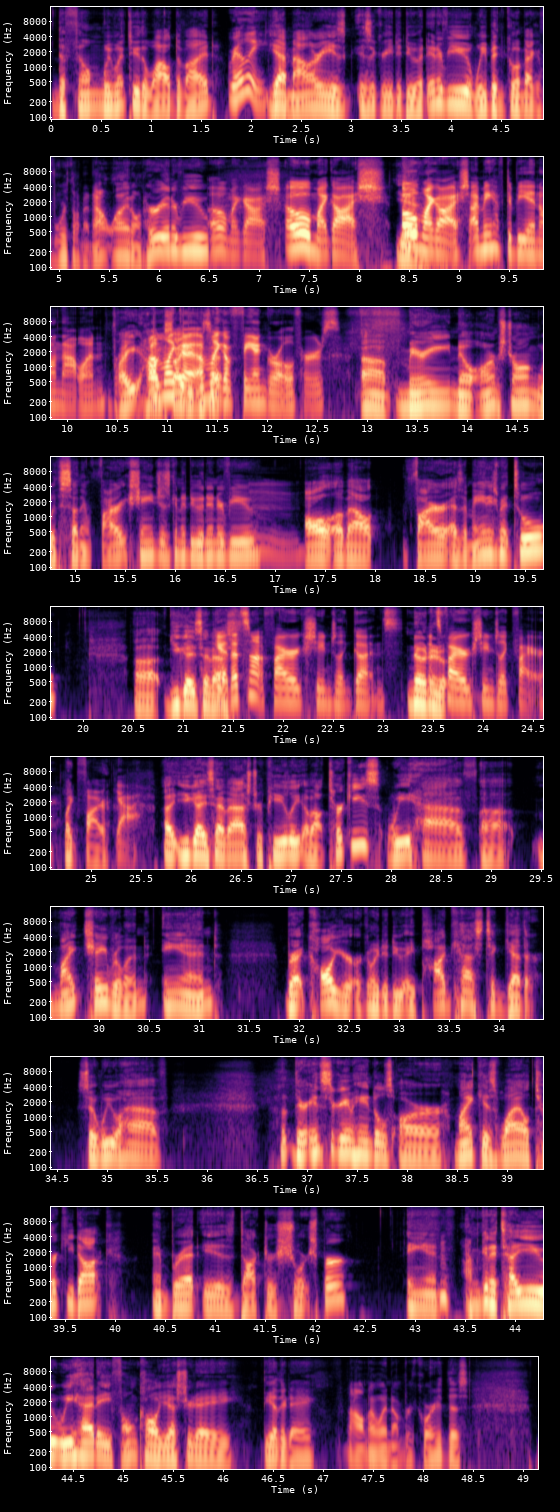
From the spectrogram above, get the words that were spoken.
the film we went to, The Wild Divide. really? Yeah, Mallory is is agreed to do an interview, and we've been going back and forth on an outline on her interview. Oh my gosh. Oh my gosh. Yeah. Oh my gosh. I may have to be in on that one. Right? How I'm like a I'm is like that? a fangirl of hers. Um, Mary Nell Armstrong with Southern Fire Exchange is going to do an interview Mm. all about fire as a management tool. Uh, you guys have Yeah, asked, that's not fire exchange like guns. no, no, That's no, fire exchange like fire. like fire. Yeah. Uh, you guys have asked repeatedly about turkeys. We have uh, Mike Chamberlain and Brett Collier are going to do a podcast together. So we will have their Instagram handles are Mike is Wild Turkey Doc and Brett is Doctor Shortspur. And I'm going to tell you, we had a phone call yesterday, the other day. I don't know when I'm recorded this,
